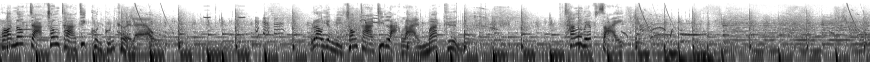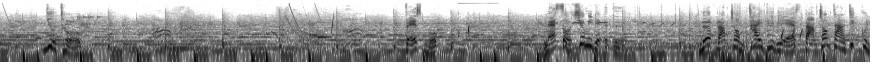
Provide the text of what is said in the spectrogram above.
พราะนอกจากช่องทางที่คุณคุ้นเคยแล้ว เรายังมีช่องทางที่หลากหลายมากขึ้น ทั้งเว็บไซต์ YouTube Facebook และโซเชียลมีเดียอื่น ๆ เลือกรับชมไทย PBS ตามช่องทางที่คุณ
